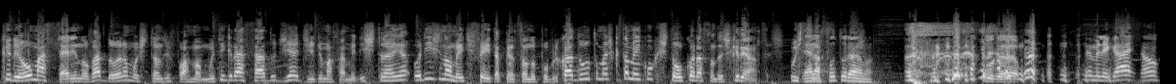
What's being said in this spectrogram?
criou uma série inovadora mostrando de forma muito engraçada o dia a dia de uma família estranha, originalmente feita pensando no público adulto, mas que também conquistou o coração das crianças. Os Era Simpsons. Futurama. Family Guy? Não.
